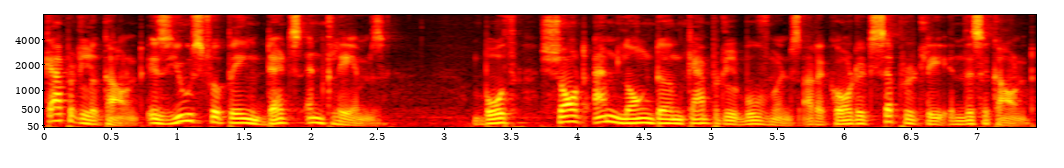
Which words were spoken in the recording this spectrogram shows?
Capital account is used for paying debts and claims. Both short and long-term capital movements are recorded separately in this account.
